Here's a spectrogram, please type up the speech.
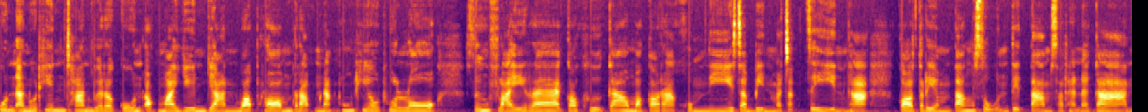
คุณอนุทินชาญวิรกูลออกมายืนยันว่าพร้อมรับนักท่องเที่ยวทั่วโลก ซึ่งไฟล์แรกก็คือ 9 มกราคมนี้จะบินมาจากจีนค่ะ ก็เตรียมตั้งศูนย์ติดตามสถานการณ์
